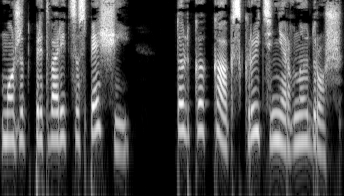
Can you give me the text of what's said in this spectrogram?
Может, притвориться спящей? Только как скрыть нервную дрожь?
